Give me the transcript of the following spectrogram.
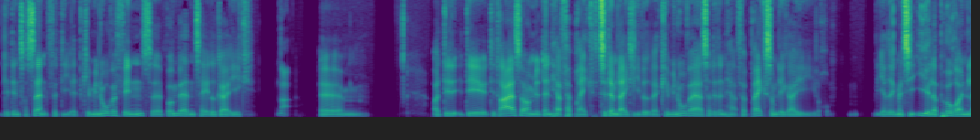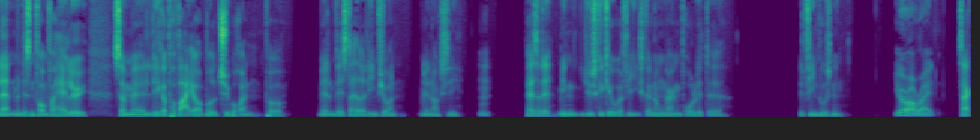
lidt interessant, fordi at Cheminova findes, øh, bombeattentatet gør ikke. Nej. Øhm, og det, det, det drejer sig om jo den her fabrik. Til dem, der ikke lige ved, hvad Cheminova er, så er det den her fabrik, som ligger i, jeg ved ikke, man siger i eller på Rønland, men det er sådan en form for halvø, som øh, ligger på vej op mod Typerøn på mellem Vesterhavet og Limfjorden, vil jeg nok sige. Passer det? Min jyske geografi skal nogle gange bruge lidt, øh, lidt finpudsning. You're alright. Tak.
